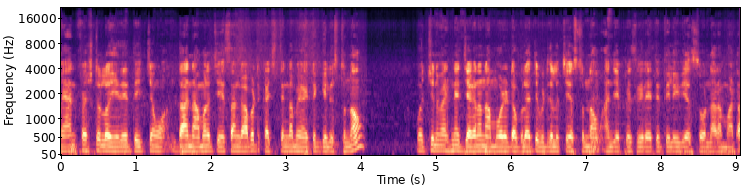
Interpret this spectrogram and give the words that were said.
మేనిఫెస్టోలో ఏదైతే ఇచ్చామో దాన్ని అమలు చేశాం కాబట్టి ఖచ్చితంగా మేమైతే గెలుస్తున్నాం. వచ్చిన వెంటనే జగన్ అమ్మఒడి డబ్బులు అయితే విడుదల చేస్తున్నాం అని చెప్పేసి వీరైతే తెలియజేస్తూ ఉన్నారన్నమాట.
